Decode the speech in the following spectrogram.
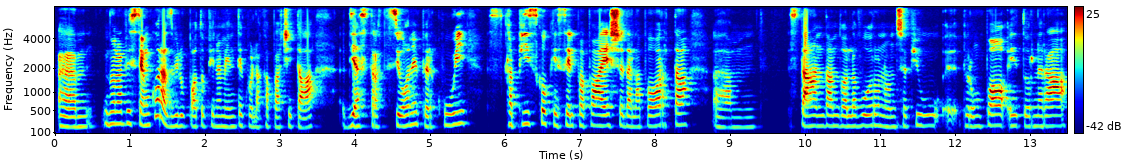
ehm, non avesse ancora sviluppato pienamente quella capacità di astrazione per cui capisco che se il papà esce dalla porta ehm, sta andando al lavoro, non c'è più eh, per un po' e tornerà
